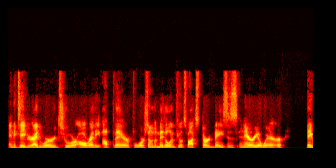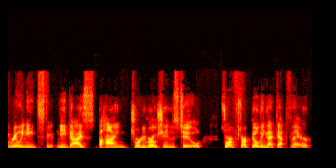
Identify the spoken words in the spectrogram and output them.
and Xavier Edwards who are already up there for some of the middle infield spots. Third base is an area where they really need need guys behind Jordan Groshans to sort of start building that depth there.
